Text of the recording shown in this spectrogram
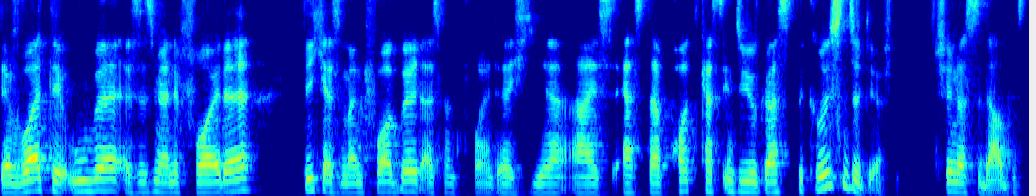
der Worte, Uwe. Es ist mir eine Freude, dich als mein Vorbild, als mein Freund hier als erster Podcast-Interviewgast begrüßen zu dürfen. Schön, dass du da bist.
